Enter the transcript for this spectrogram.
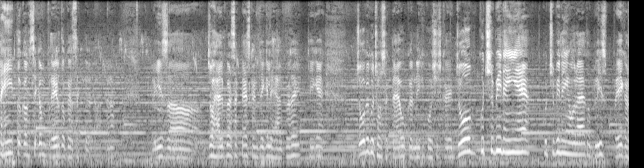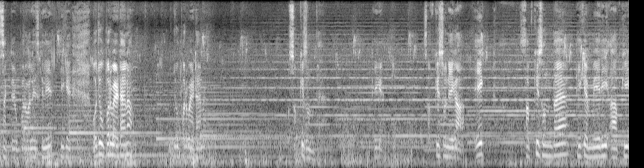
नहीं तो कम से कम प्रेयर तो कर सकते हो यार, है ना? प्लीज़ जो हेल्प कर सकता है इस कंट्री के लिए हेल्प करे ठीक है? जो भी कुछ हो सकता है वो करने की कोशिश करें। जो कुछ भी नहीं है, कुछ भी नहीं हो रहा है तो प्लीज़ प्रे कर सकते हैं ऊपर वाले इसके लिए, ठीक है? और जो ऊपर बैठा है ना, जो ऊपर बैठा है ना सबकी सुनता है, ठीक है? सबकी सुनेगा। एक सबकी सुनता है, ठीक है? मेरी, आपकी,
